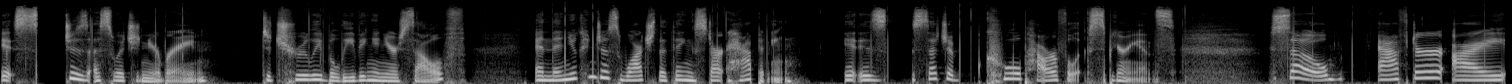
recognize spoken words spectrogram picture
it switches a switch in your brain to truly believing in yourself. And then you can just watch the things start happening. It is such a cool, powerful experience. So, after I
